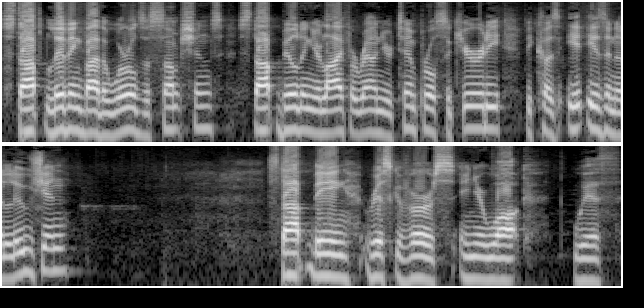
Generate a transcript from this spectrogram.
Stop living by the world's assumptions. Stop building your life around your temporal security because it is an illusion. Stop being risk averse in your walk with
